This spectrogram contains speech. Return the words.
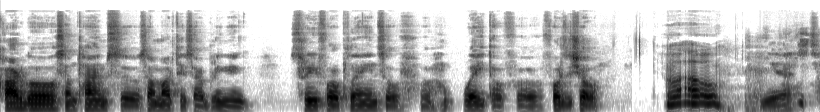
cargo. Sometimes some artists are bringing three, four planes of weight of for the show. Wow. Yes,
